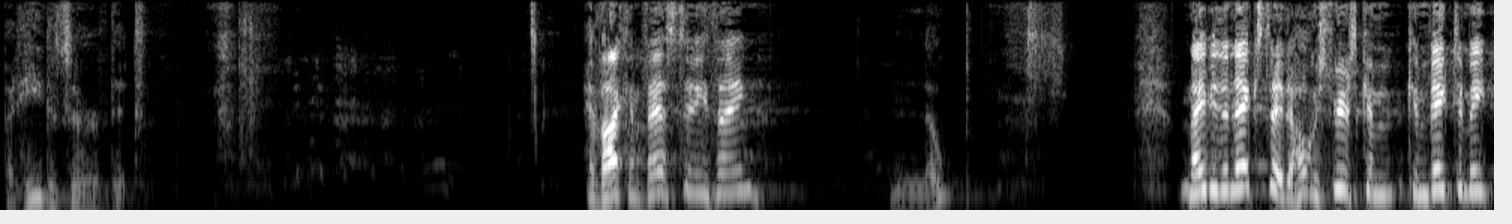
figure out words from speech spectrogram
But he deserved it. Have I confessed anything? Nope. Maybe the next day the Holy Spirit's con- convicted me.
